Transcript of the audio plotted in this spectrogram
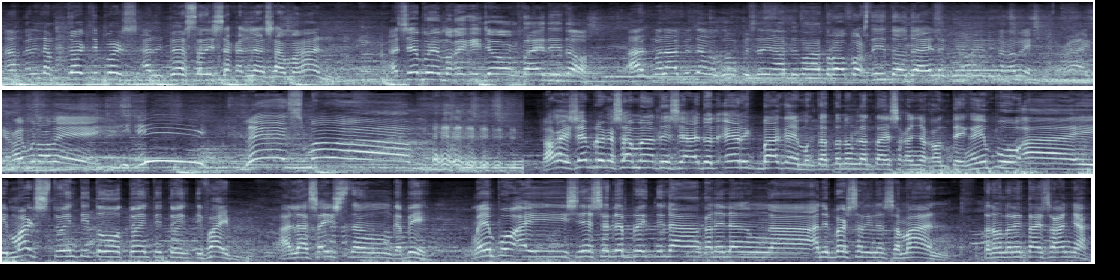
ang kanilang 31st anniversary sa kanilang samahan. At syempre, makikijoke tayo dito. At malapit na, mag-umpisa yung ating mga tropas dito dahil nagre-ready na kami. Alright, kakain muna kami! Let's mamam! okay, syempre kasama natin si Idol Eric Bagay. Magtatanong lang tayo sa kanya konti. Ngayon po ay March 22, 2025 alas 6 ng gabi. Ngayon po ay sineselebrate nila ang kanilang ah, anniversary ng samahan. Tanong na rin tayo sa kanya.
